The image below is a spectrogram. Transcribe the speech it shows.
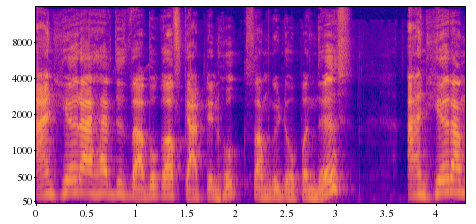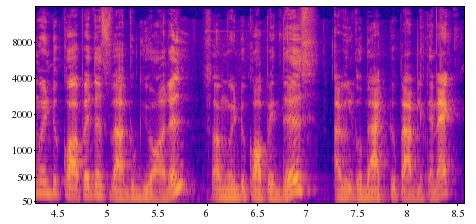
and here I have this webhook of Captain Hook. So I'm going to open this. And here I'm going to copy this webhook URL. So I'm going to copy this. I will go back to Pabbly Connect.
